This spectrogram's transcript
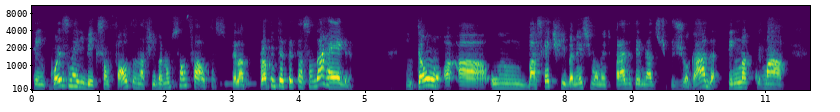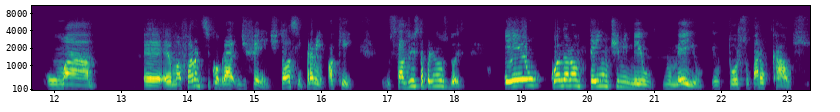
tem coisas na NBA que são faltas, na FIBA não são faltas, pela própria interpretação da regra. Então, a, a, um basquete FIBA, nesse momento, para determinados tipos de jogada, tem uma, uma, uma, é, é uma forma de se cobrar diferente. Então, assim, para mim, ok, os Estados Unidos está perdendo os dois. Eu, quando eu não tenho um time meu no meio, eu torço para o caos.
